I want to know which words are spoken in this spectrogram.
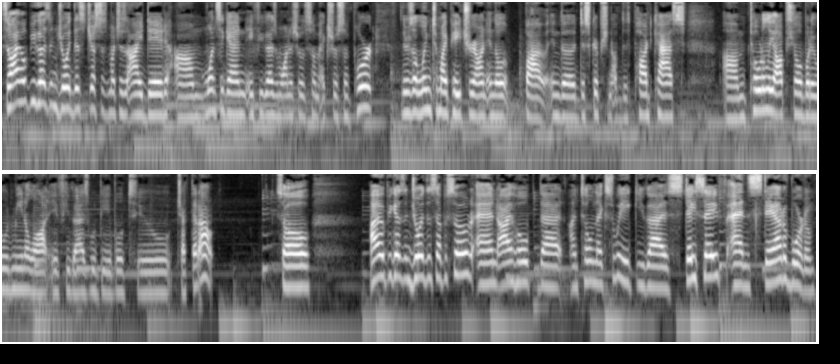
So I hope you guys enjoyed this just as much as I did. Um, once again, if you guys want to show some extra support, there's a link to my Patreon in the bio, in the description of this podcast. Um, totally optional, but it would mean a lot if you guys would be able to check that out. So I hope you guys enjoyed this episode, and I hope that until next week, you guys stay safe and stay out of boredom.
